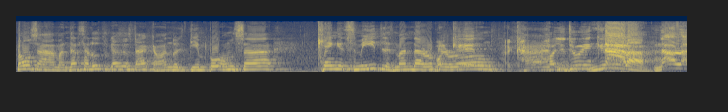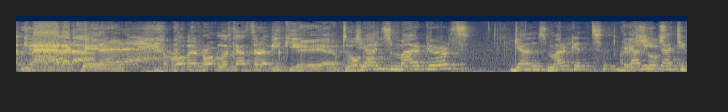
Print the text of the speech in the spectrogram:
Vamos a mandar saludos porque ya se nos está acabando el tiempo. Vamos a Ken Smith, les manda rock and roll. How you doing? Ken? Nada. Nada, Ken. Nada, Nada. Ken. A Robert, Rob Lancaster, a Vicky. Yeah. Jans Markers, Jans Market, David HJ,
